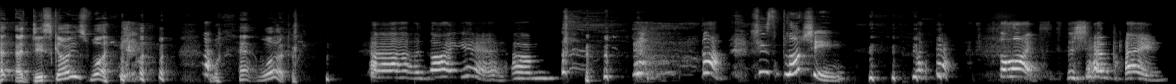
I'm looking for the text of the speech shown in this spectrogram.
At, at discos? What? what? Uh, no, yeah. Um, She's blushing. the lights. It's the champagne.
